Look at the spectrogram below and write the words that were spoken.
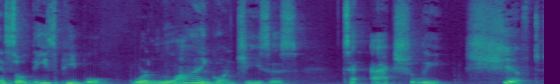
And so these people were lying on Jesus to actually shift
